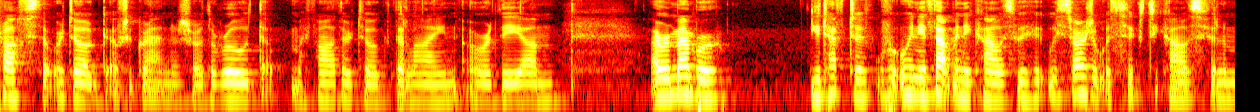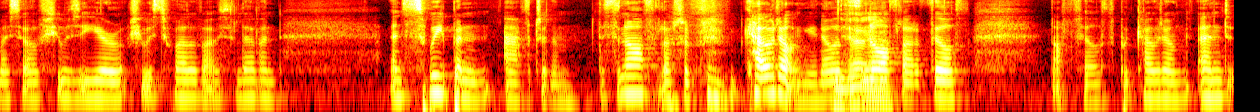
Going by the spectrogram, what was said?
troughs that were dug out of granite, or the road that my father dug, the line, or the. Um, I remember, you'd have to when you have that many cows. We we started with sixty cows, filling myself. She was a year. She was twelve. I was eleven. And sweeping after them. There's an awful lot of cow dung, you know. There's Yeah, an yeah. awful lot of filth, not filth, but cow dung. And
